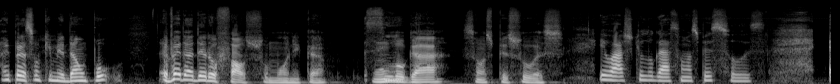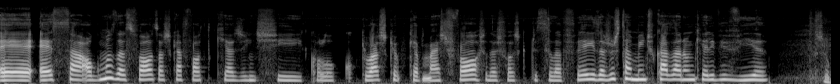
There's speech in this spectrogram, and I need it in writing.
a impressão que me dá um pouco. É verdadeiro ou falso, Mônica? Sim. Um lugar são as pessoas. Eu acho que o lugar são as pessoas. É, essa, algumas das fotos, acho que a foto que a gente colocou, que eu acho que, que é mais forte das fotos que Priscila fez, é justamente o casarão que ele vivia. Seu,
